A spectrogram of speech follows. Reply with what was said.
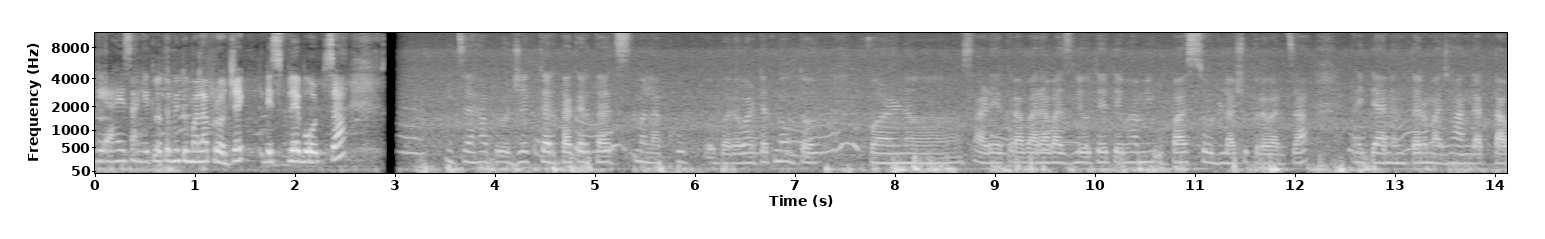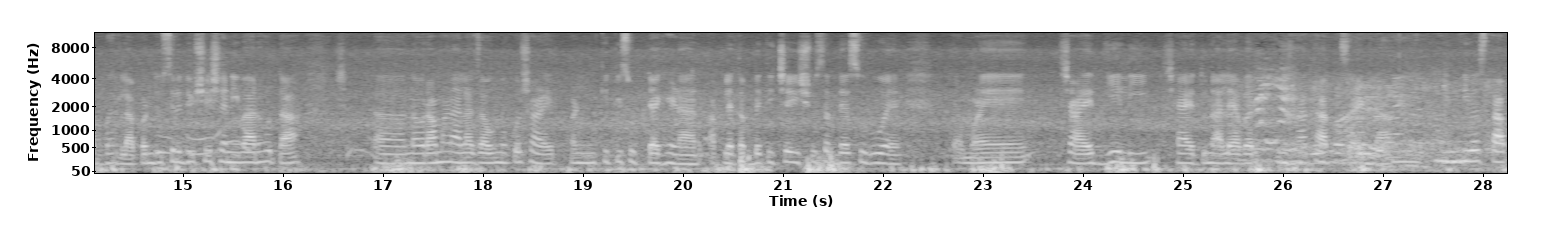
हे आहे सांगितलं होतं मी तुम्हाला प्रोजेक्ट डिस्प्ले बोर्डचा हिचा हा प्रोजेक्ट करता करताच मला खूप बरं वाटत नव्हतं. पण साडे अकरा बारा वाजले होते तेव्हा मी उपास सोडला शुक्रवारचा आणि त्यानंतर माझ्या अंगात ताप भरला. पण दुसऱ्या दिवशी शनिवार होता. नवरा म्हणाला जाऊ नको शाळेत पण किती सुट्ट्या घेणार? आपल्या तब्येतीचे इश्यू सध्या सुरू आहे. त्यामुळे शाळेत गेली. शाळेतून आल्यावर पुन्हा ताप चढला. तीन दिवस ताप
